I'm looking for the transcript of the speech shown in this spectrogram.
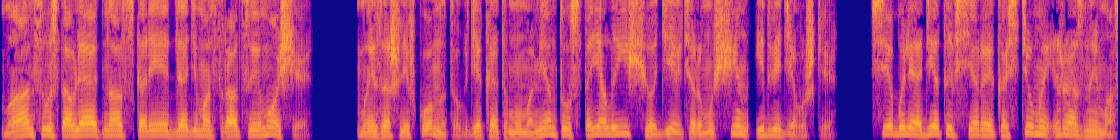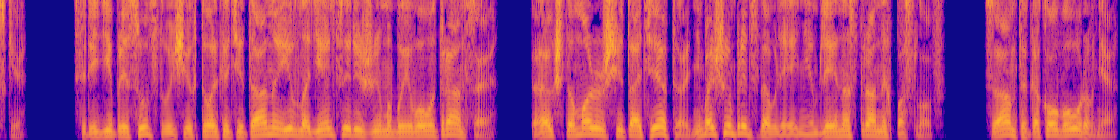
Манс выставляет нас скорее для демонстрации мощи. Мы зашли в комнату, где к этому моменту стояло еще девятеро мужчин и две девушки. Все были одеты в серые костюмы и разные маски. Среди присутствующих только титаны и владельцы режима боевого транса. Так что можешь считать это небольшим представлением для иностранных послов. Сам-то какого уровня?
